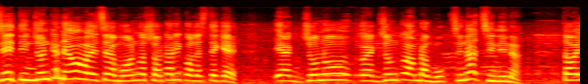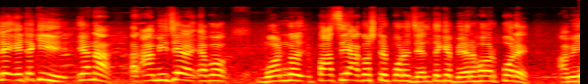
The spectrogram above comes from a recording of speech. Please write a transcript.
যে তিনজনকে নেওয়া হয়েছে মোহনগঞ্জ সরকারি কলেজ থেকে, একজনও, একজনকে আমরা মুখ চিনা, চিনি না। তাহলে এটা কি ইয়ে না? আর আমি যে, এবং মোহনগঞ্জ পাঁচই আগস্টের পরে জেল থেকে বের হওয়ার পরে, আমি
